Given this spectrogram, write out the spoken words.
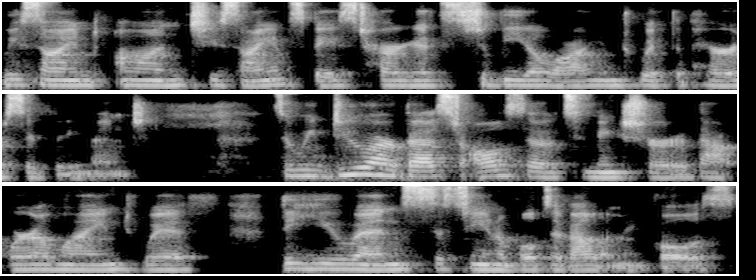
we signed on to science-based targets to be aligned with the Paris Agreement. So we do our best also to make sure that we're aligned with the UN Sustainable Development Goals.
